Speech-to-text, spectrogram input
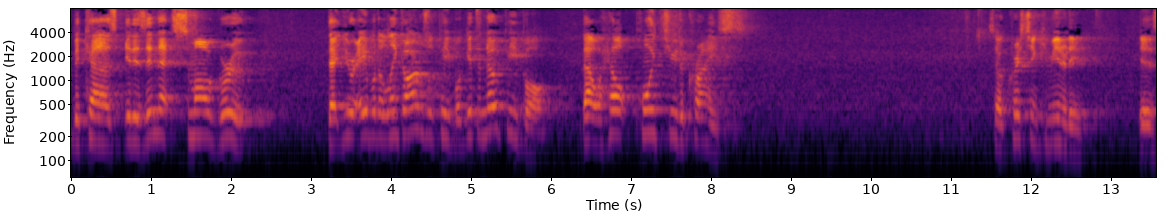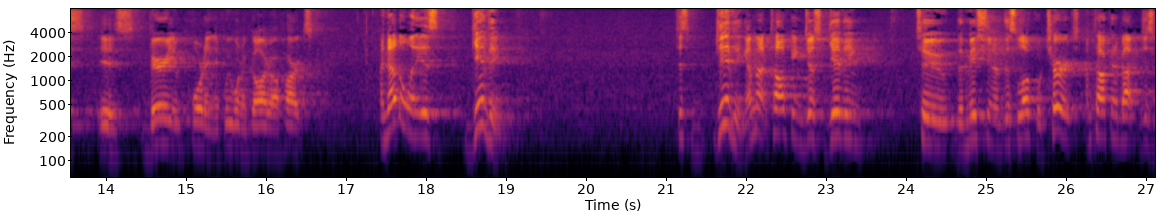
Because it is in that small group that you're able to link arms with people, get to know people that will help point you to Christ. So, Christian community is, is very important if we want to guard our hearts. Another one is giving. Just giving. I'm not talking just giving to the mission of this local church. I'm talking about just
